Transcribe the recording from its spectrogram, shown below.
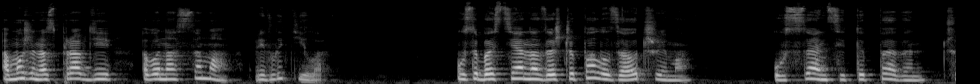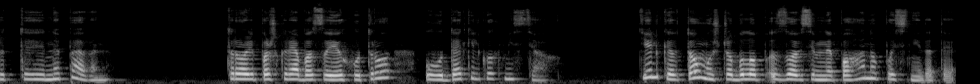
А може, насправді вона сама відлетіла. У Себастьяна защипало за очима. У сенсі ти певен, чи ти не певен? Троль пошкрябав своє хутро у декількох місцях, тільки в тому, що було б зовсім непогано поснідати.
